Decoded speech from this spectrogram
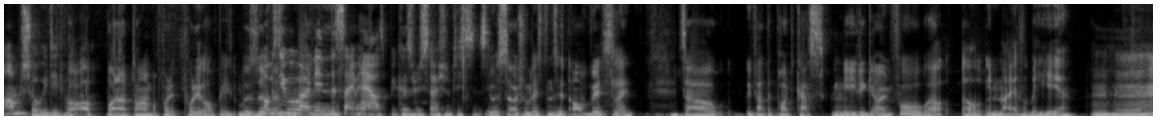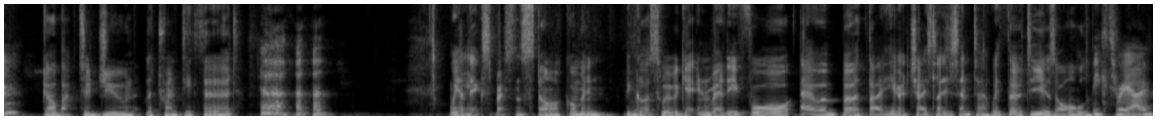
I'm sure we did. But One. uh, one at time, I put it put it up. It was uh, Obviously, we weren't May. in the same house because we're social distancing. It was social distancing, obviously. So we've had the podcast nearly going for well, well, in May it'll be a year. Mm-hmm. Go back to June the twenty third. we had the Express and Star coming because we were getting ready for our birthday here at Chase Leisure Centre. We're thirty years old, Big oh. 3 0.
